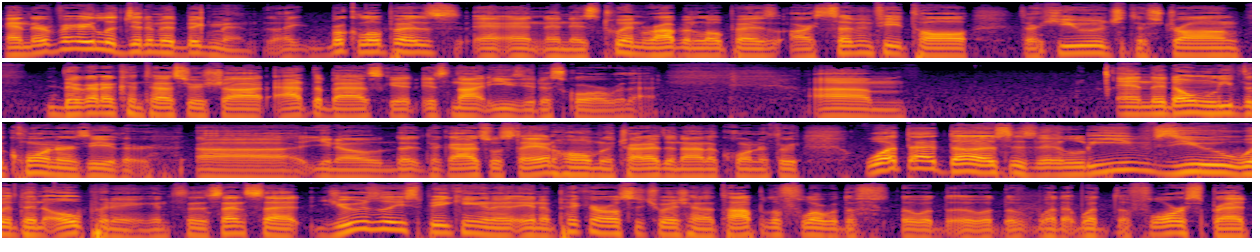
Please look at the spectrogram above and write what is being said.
and they're very legitimate big men. Like Brook Lopez and, and his twin Robin Lopez are seven feet tall. They're huge. They're strong. They're going to contest your shot at the basket. It's not easy to score over that. Um, and they don't leave the corners either. Uh, you know, the, the, guys will stay at home and try to deny the corner three. What that does is it leaves you with an opening, in the sense that, usually speaking, in a, in a pick and roll situation at the top of the floor with the with the, with the, with the, with the floor spread,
